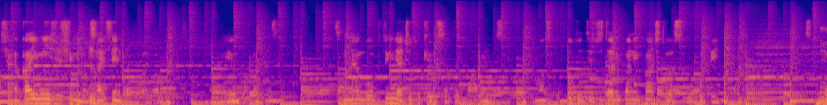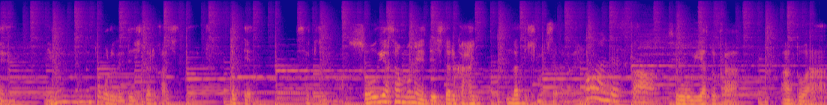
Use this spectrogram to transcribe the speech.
社会民主主義の最先端とか言われてあのよくわかるんですけどその辺僕的にはちょっと窮屈なところもあるんですけどまずちょっとデジタル化に関してはすごく便利だなねえ、いろんなところでデジタル化して、だってさっきの葬儀屋さんもね、デジタル化入っなってきましたからね。そうなんですか。葬儀屋とか、あとは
